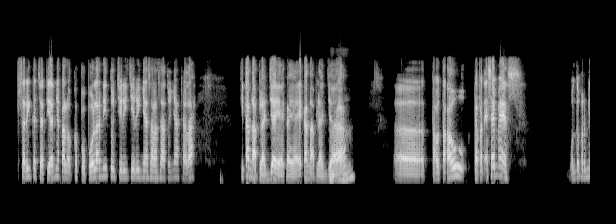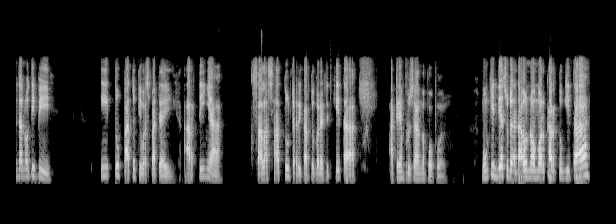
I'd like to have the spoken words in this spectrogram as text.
sering kejadiannya kalau kebobolan itu ciri-cirinya salah satunya adalah kita nggak belanja ya kayak Eka nggak belanja, Mhm. uh, tahu-tahu dapat SMS untuk permintaan OTP. Itu patut diwaspadai. Artinya salah satu dari kartu kredit kita ada yang berusaha ngebobol. Mungkin dia sudah tahu nomor kartu kita,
